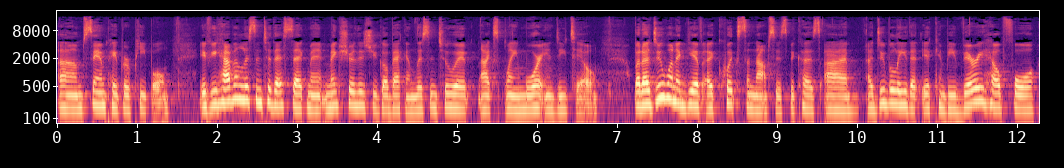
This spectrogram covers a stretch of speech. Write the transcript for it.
um, Sandpaper People. If you haven't listened to that segment, make sure that you go back and listen to it. I explain more in detail. But I do want to give a quick synopsis because I, I do believe that it can be very helpful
